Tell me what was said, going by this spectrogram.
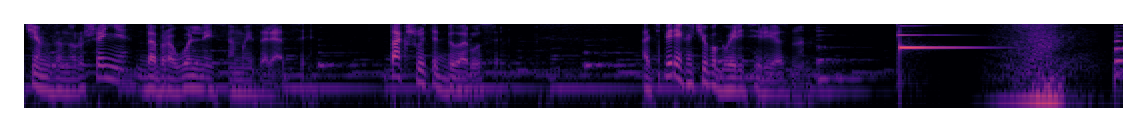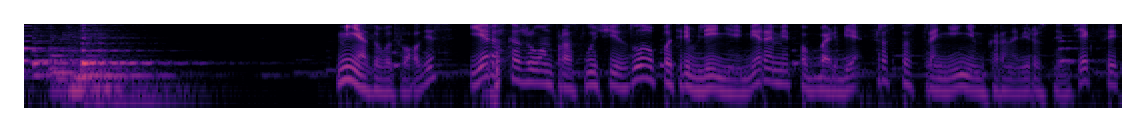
чем за нарушение добровольной самоизоляции. Так шутят белорусы. А теперь я хочу поговорить серьезно. Меня зовут Валдис, и я расскажу вам про случаи злоупотребления мерами по борьбе с распространением коронавирусной инфекции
